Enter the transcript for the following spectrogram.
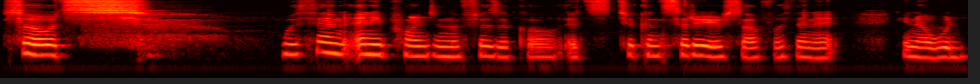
So it's within any point in the physical, it's to consider yourself within it. You know, would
